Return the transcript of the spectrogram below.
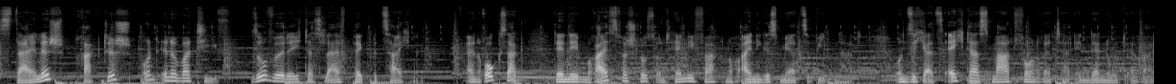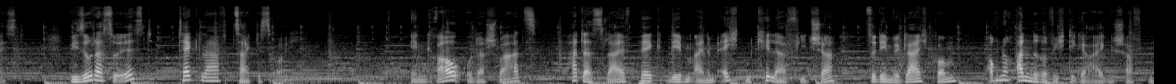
Stylisch, praktisch und innovativ. So würde ich das Livepack bezeichnen. Ein Rucksack, der neben Reißverschluss und Handyfach noch einiges mehr zu bieten hat und sich als echter Smartphone-Retter in der Not erweist. Wieso das so ist? TechLove zeigt es euch. In Grau oder Schwarz hat das Livepack neben einem echten Killer-Feature, zu dem wir gleich kommen, auch noch andere wichtige Eigenschaften,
